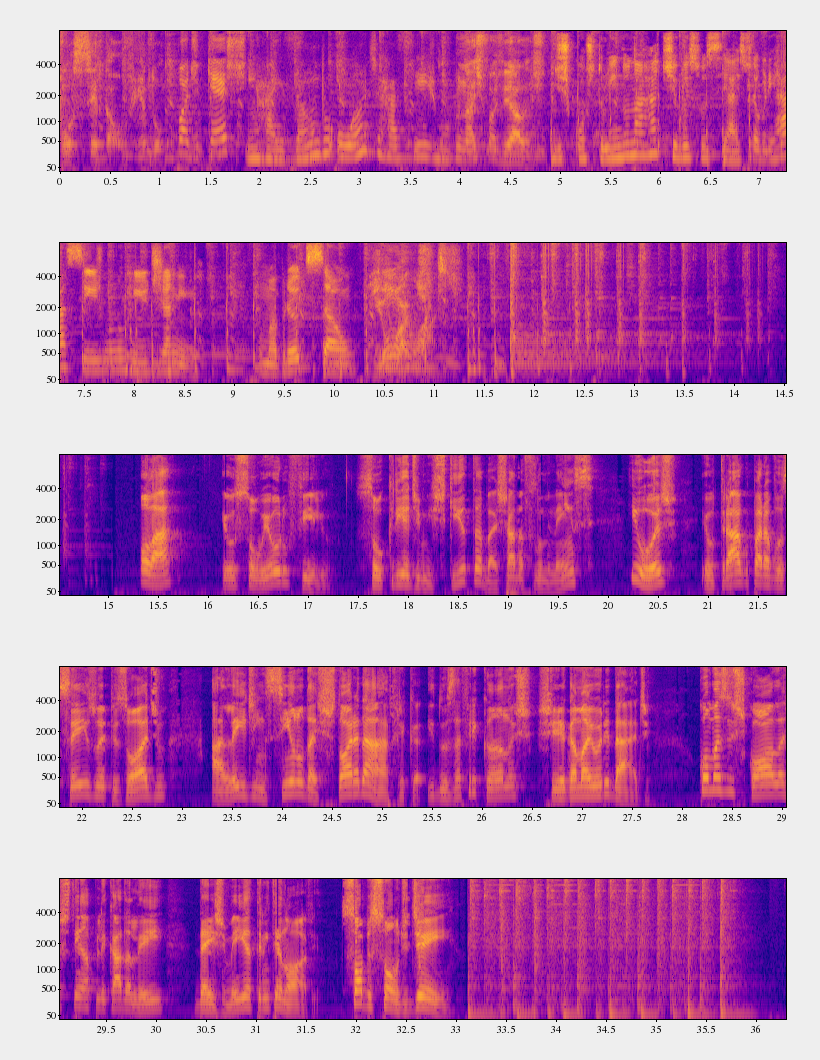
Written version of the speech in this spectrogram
Você está ouvindo o podcast Enraizando o Antirracismo. Nas Favelas, desconstruindo narrativas sociais sobre racismo no Rio de Janeiro. Uma produção e um watch. Olá, eu sou Euro Filho, sou cria de Mesquita, Baixada Fluminense, e hoje eu trago para vocês o episódio A Lei de Ensino da História da África e dos Africanos chega à maioridade como as escolas têm aplicado a Lei 10.639. Sobe o som, DJ!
